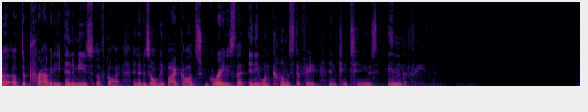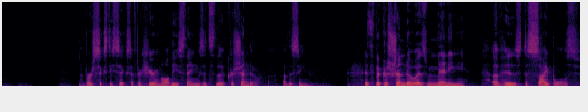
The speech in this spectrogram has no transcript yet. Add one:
uh, of depravity, enemies of God. And it is only by God's grace that anyone comes to faith and continues in the faith. In verse 66, after hearing all these things, it's the crescendo of the scene. It's the crescendo as many of his disciples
